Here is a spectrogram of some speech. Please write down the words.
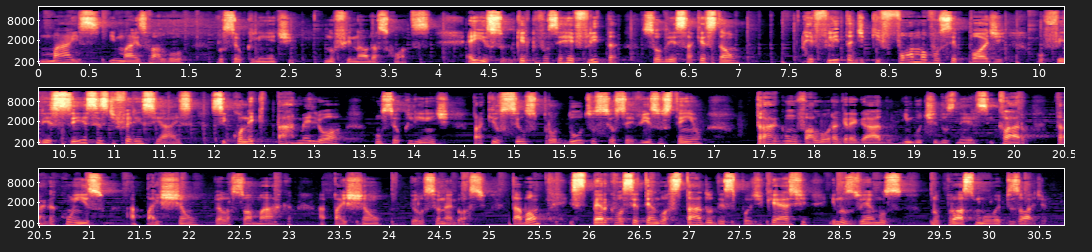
mais e mais valor para o seu cliente no final das contas. É isso, eu quero que você reflita sobre essa questão, reflita de que forma você pode oferecer esses diferenciais, se conectar melhor com seu cliente para que os seus produtos, os seus serviços tenham tragam um valor agregado embutidos neles. E claro, traga com isso a paixão pela sua marca, a paixão pelo seu negócio, tá bom? Espero que você tenha gostado desse podcast e nos vemos no próximo episódio.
